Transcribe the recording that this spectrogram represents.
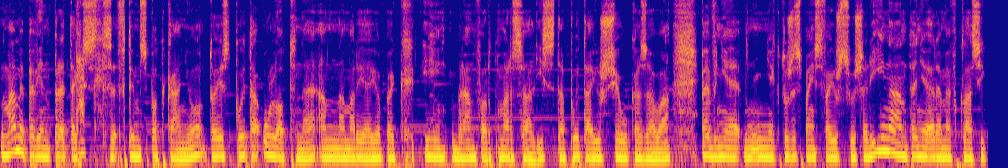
mamy pewien pretekst Tak. w tym spotkaniu. To jest płyta Ulotne, Anna Maria Jopek i Branford Marsalis. Ta płyta już się ukazała. Pewnie niektórzy z Państwa już słyszeli i na antenie RMF Classic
